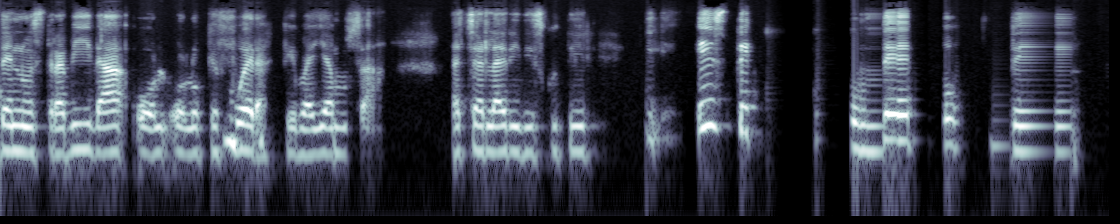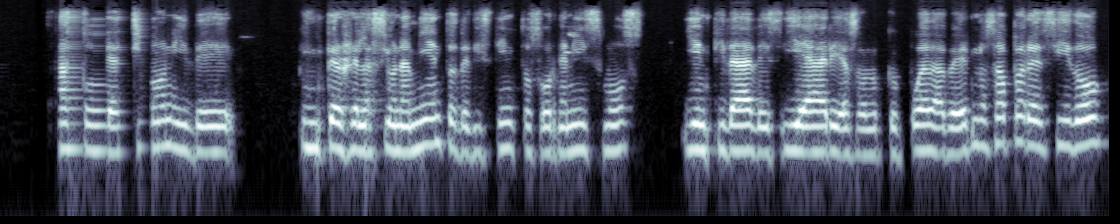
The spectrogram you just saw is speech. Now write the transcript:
de nuestra vida o, lo que fuera que vayamos a, a charlar y discutir. Y este concepto de asociación y de interrelacionamiento de distintos organismos y entidades y áreas o lo que pueda haber, nos ha parecido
